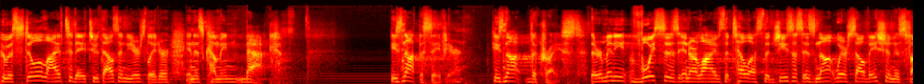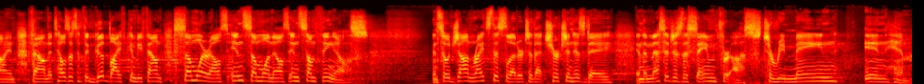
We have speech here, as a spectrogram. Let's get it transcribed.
who is still alive today, 2,000 years later, and is coming back. He's not the Savior. He's not the Christ. There are many voices in our lives that tell us that Jesus is not where salvation is find, found, that tells us that the good life can be found somewhere else, in someone else, in something else. And so John writes this letter to that church in his day, and the message is the same for us to remain in him,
